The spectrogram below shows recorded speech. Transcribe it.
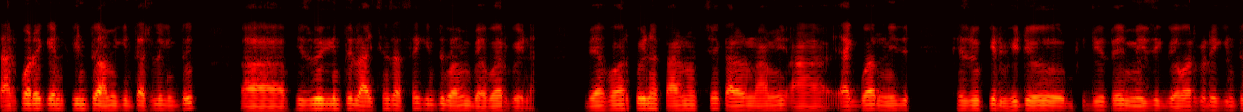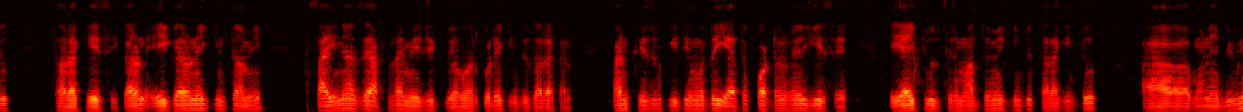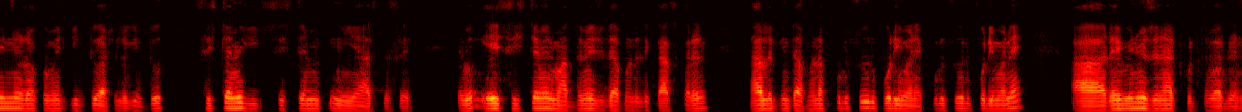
তারপরে কেন কিন্তু আমি কিন্তু আসলে কিন্তু ফেসবুকে কিন্তু লাইসেন্স আছে কিন্তু আমি ব্যবহার করি না। ব্যবহার করি না কারণ হচ্ছে কারণ আমি একবার নিজে এর ভিডিও ভিডিওতে মিউজিক ব্যবহার করে কিন্তু ধরা খেয়েছি। কারণ এই কারণেই কিন্তু আমি চাই না যে আপনারা মিউজিক ব্যবহার করে কিন্তু ধরা খান। কারণ ফেসবুক ইতিমধ্যেই এত কঠোর হয়ে গিয়েছে এআই টুলসের মাধ্যমে কিন্তু তারা কিন্তু মানে বিভিন্ন রকমের কিন্তু আসলে কিন্তু সিস্টেমিক সিস্টেম নিয়ে আসতেছে। এবং এই সিস্টেমের মাধ্যমে যদি আপনারা যদি কাজ করেন তাহলে কিন্তু আপনারা প্রচুর পরিমাণে, প্রচুর পরিমাণে রেভিনিউ জেনারেট করতে পারবেন।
